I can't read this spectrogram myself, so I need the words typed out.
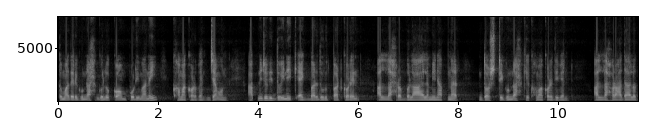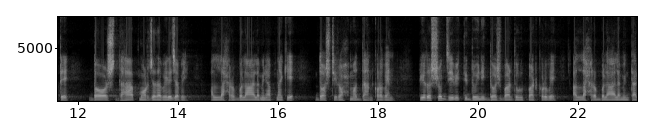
তোমাদের গুনাহগুলো কম পরিমাণেই ক্ষমা করবেন। যেমন, আপনি যদি দৈনিক একবার দরুদ পাঠ করেন, আল্লাহ রব্বুল্লা আলমিন আপনার দশটি গুনাহকে ক্ষমা করে দিবেন। আল্লাহর আদালতে দশ ধাপ মর্যাদা বেড়ে যাবে। আল্লাহ রব্বুল্লা আলমিন আপনাকে দশটি রহমত দান করবেন। প্রিয় দর্শক, যে ব্যক্তি দৈনিক দশবার দরুদ পাঠ করবে, আল্লাহ রব্বুল্লা আলমিন তার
